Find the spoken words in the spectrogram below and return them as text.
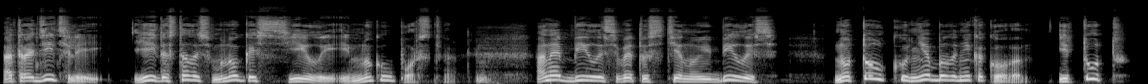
От родителей ей досталось много силы и много упорства. Она билась в эту стену и билась, но толку не было никакого. И тут,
